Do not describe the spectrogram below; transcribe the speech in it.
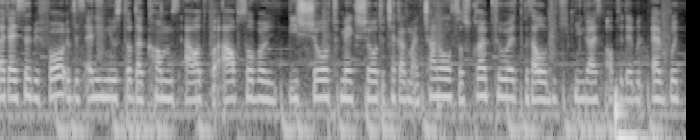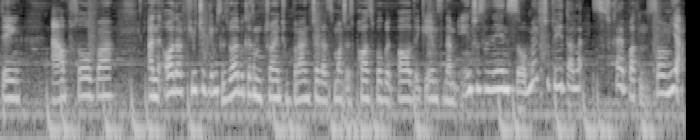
Like I said before, if there's any new stuff that comes out for Absolver, be sure to make sure to check out my channel, subscribe to it because I will be keeping you guys up to date with everything Absolver and other future games as well because I'm trying to branch out as much as possible with all the games that I'm interested in. So make sure to hit that like, subscribe button. So yeah.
